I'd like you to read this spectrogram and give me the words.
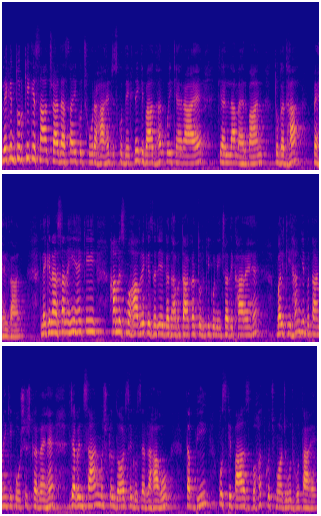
लेकिन तुर्की के साथ शायद ऐसा ही कुछ हो रहा है जिसको देखने के बाद हर कोई कह रहा है कि अल्लाह मेहरबान तो गधा पहलवान। लेकिन ऐसा नहीं है कि हम इस मुहावरे के ज़रिए गधा बताकर तुर्की को नीचा दिखा रहे हैं, बल्कि हम ये बताने की कोशिश कर रहे हैं, जब इंसान मुश्किल दौर से गुजर रहा हो, तब भी उसके पास बहुत कुछ मौजूद होता है,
